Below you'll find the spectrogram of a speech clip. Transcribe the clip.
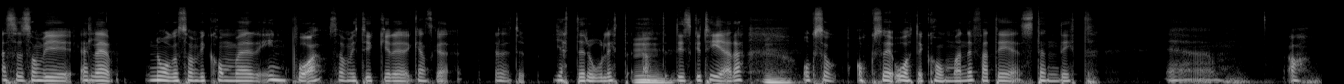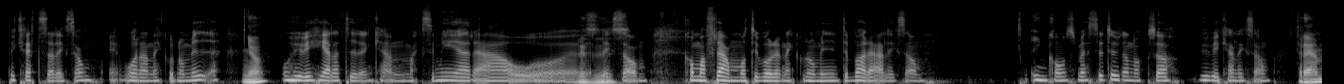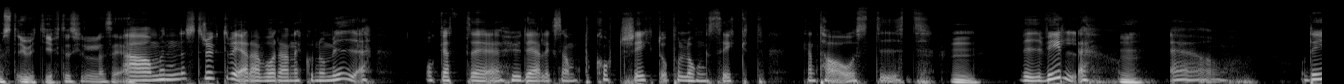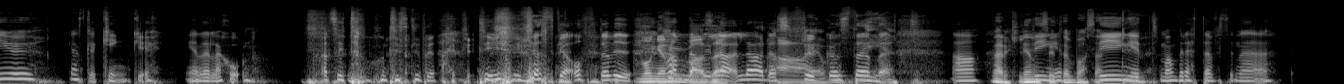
alltså som vi, eller något som vi kommer in på som vi tycker är ganska eller typ, jätteroligt Mm. att diskutera. Mm. Och så också är återkommande för att det är ständigt, eh, ja, det kretsar liksom vår ekonomi. Ja, Och hur vi hela tiden kan maximera och eh, Precis. liksom komma framåt i vår ekonomi. Inte bara liksom inkomstmässigt utan också hur vi kan liksom, främst utgifter skulle jag säga. ja, men strukturera vår ekonomi. Och att, eh, hur det liksom på kort sikt och på lång sikt kan ta oss dit Mm. vi vill. Mm. Eh, och det är ju ganska kinky i en relation. Att sitta och diskutera. Det är ju ganska ofta vi Många hamnar vid lö- lördagsfrukosten. Ah, ja, Verkligen det är inget, bara så det här, är "Du." inget man berättar för sina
